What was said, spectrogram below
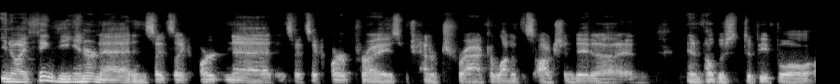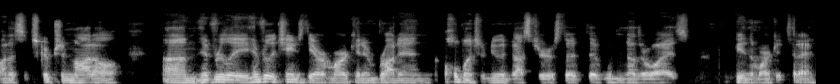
you know, I think the internet and sites like ArtNet and sites like ArtPrice, which kind of track a lot of this auction data and and publish it to people on a subscription model, um, have really have really changed the art market and brought in a whole bunch of new investors that that wouldn't otherwise be in the market today.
